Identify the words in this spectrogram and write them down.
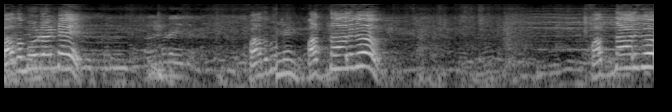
పదమూడు అండి. పద్నాలుగు. పద్నాలుగు.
